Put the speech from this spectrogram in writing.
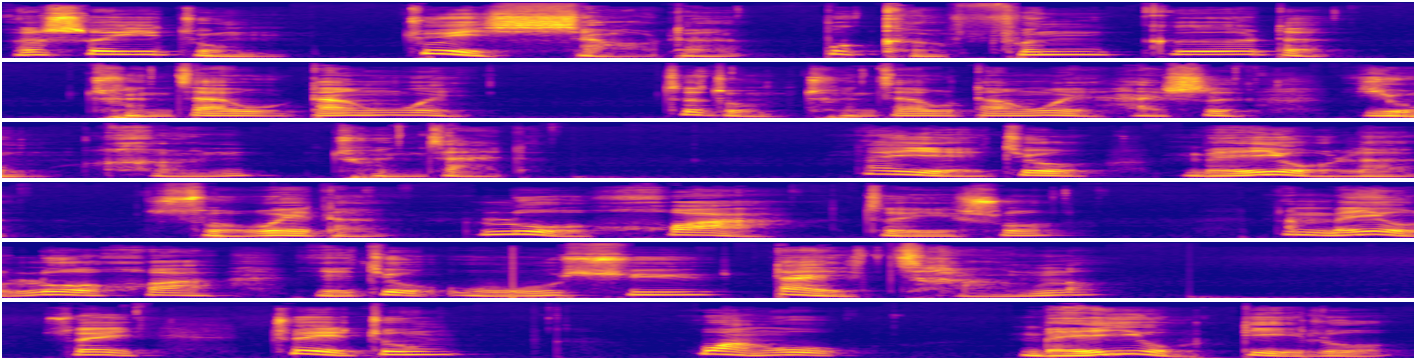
而是一种最小的、不可分割的存在物单位。这种存在物单位还是永恒存在的，那也就没有了所谓的弱化这一说。那没有弱化，也就无需代偿了。所以，最终万物没有地落，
